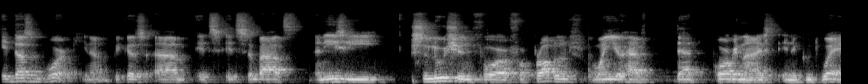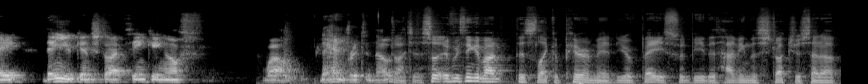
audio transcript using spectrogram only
it doesn't work, you know, because um, it's it's about an easy solution for for problems. When you have that organized in a good way, then you can start thinking of well, the handwritten note. Gotcha. So if we think about this like a pyramid, your base would be that having the structure set up,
